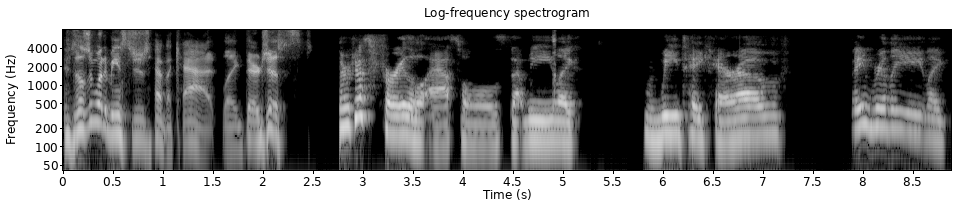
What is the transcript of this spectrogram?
It's also what it means to just have a cat. Like they're just They're just furry little assholes that we like we take care of. They really like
